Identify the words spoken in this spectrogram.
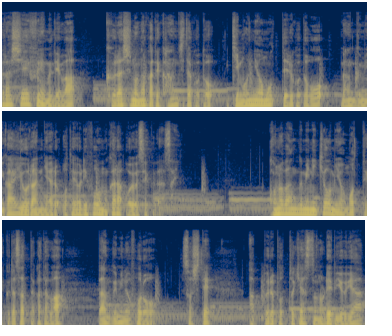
暮らし FM では暮らしの中で感じたこと疑問に思っていることを番組概要欄にあるお便りフォームからお寄せください。この番組に興味を持ってくださった方は番組のフォローそして Apple Podcast のレビューや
